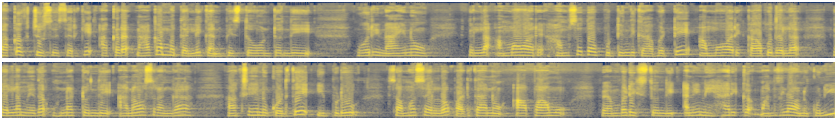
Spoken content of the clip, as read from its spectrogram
పక్కకు చూసేసరికి అక్కడ నాగమ్మ తల్లి కనిపిస్తూ ఉంటుంది. ఓరి నాయను పిల్ల అమ్మవారి హంసతో పుట్టింది కాబట్టి అమ్మవారి కాపుదల పిల్ల మీద ఉన్నట్టుంది. అనవసరంగా అక్షయ్ను కొడితే ఇప్పుడు సమస్యల్లో పడతాను. ఆ పాము వెంబడిస్తుంది అని నిహారిక మనసులో అనుకుని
